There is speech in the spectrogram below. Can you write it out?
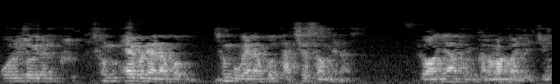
오른쪽에는 성, 해번 해놨고 천국 해놨고 닫혀서 해놨어요. 교황이 앞으로 가로막고 앉아있죠.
